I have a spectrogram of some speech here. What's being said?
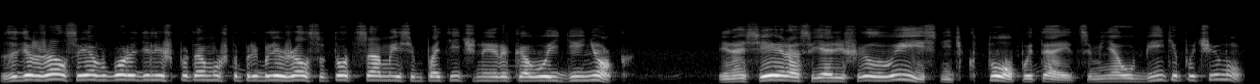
Задержался я в городе лишь потому, что приближался тот самый симпатичный роковой денек. И на сей раз я решил выяснить, кто пытается меня убить и почему.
